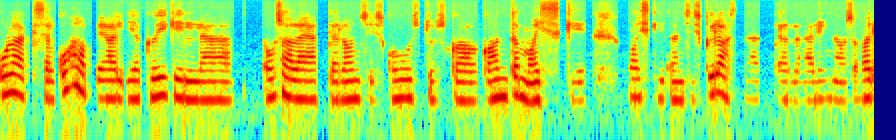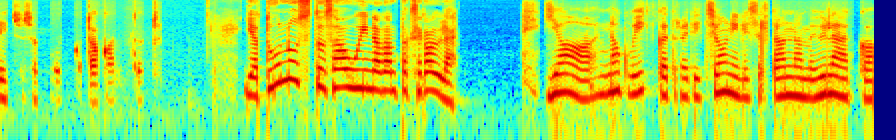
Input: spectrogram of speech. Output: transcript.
oleks seal kohapeal ja kõigil osalejatel on siis kohustus ka kanda maski. maskid on siis külastajatele linnaosa valitsuse poolt ka tagatud. ja tunnustusauhinnad antakse ka üle? Jaa, nagu ikka traditsiooniliselt anname üle ka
